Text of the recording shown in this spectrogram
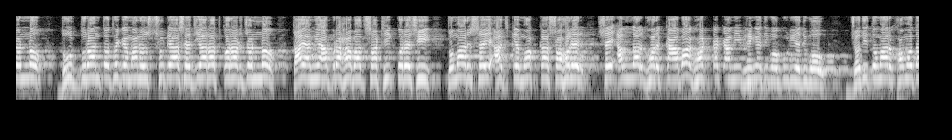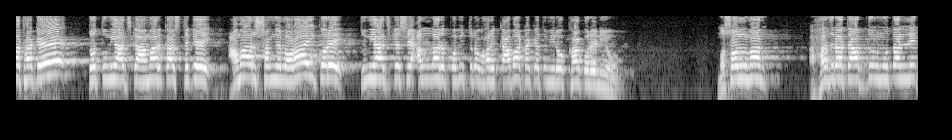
জন্য, দূর দূরান্ত থেকে মানুষ ছুটে আসে জিয়ারাত করার জন্য, তাই আমি আব্রাহা বাদশাহ ঠিক করেছি, তোমার সেই আজকে মক্কা শহরের সেই আল্লাহর ঘর, কাবা ঘরটাকে আমি ভেঙে দিব, গুড়িয়ে দিব। যদি তোমার ক্ষমতা থাকে, তো তুমি আজকে আমার কাছ থেকে আমার সঙ্গে লড়াই করে, তুমি আজকে সে আল্লাহর পবিত্র ঘর কাবাটাকে তুমি রক্ষা করে নিও। মুসলমান হজরত আব্দুল মুতাল্লিব,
